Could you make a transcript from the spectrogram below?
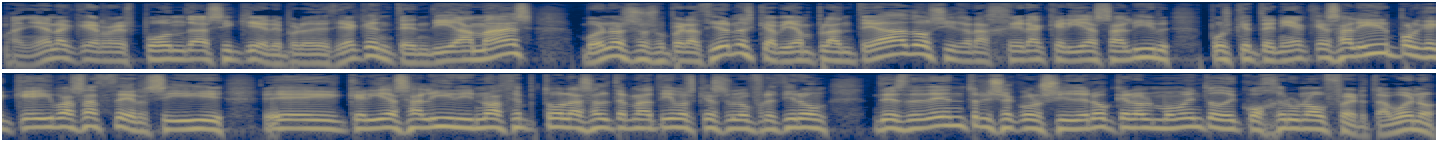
Mañana que responda si quiere, pero decía que entendía más, bueno, esas operaciones que habían planteado, si Grajera quería salir, pues que tenía que salir, porque ¿qué ibas a hacer? Si eh, quería salir y no aceptó las alternativas que se le ofrecieron desde dentro y se consideró que era el momento de coger una oferta. Bueno,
